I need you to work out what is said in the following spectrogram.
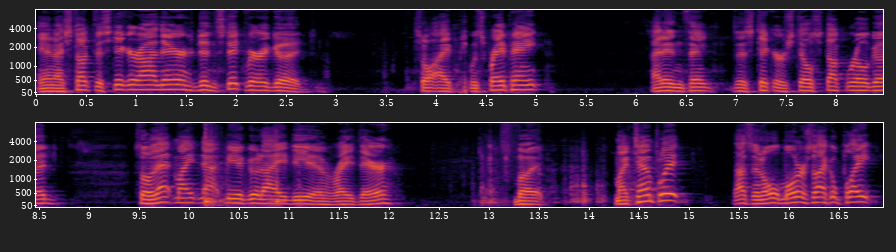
And I stuck the sticker on there. Didn't stick very good. So I with spray paint I didn't think the sticker still stuck real good. So that might not be a good idea right there. But my template, that's an old motorcycle plate.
